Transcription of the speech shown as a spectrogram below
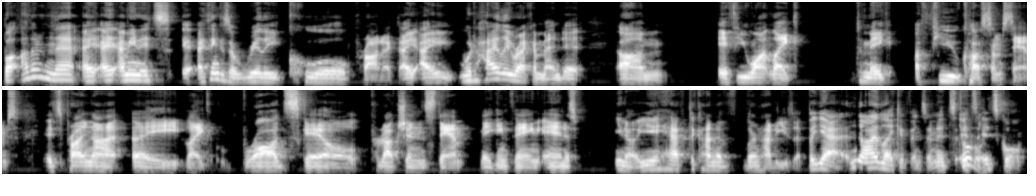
But other than that, I, I, I mean, it's I think it's a really cool product. I, I would highly recommend it um, if you want like to make a few custom stamps. It's probably not a like broad scale production stamp making thing, and it's you know you have to kind of learn how to use it. But yeah, no, I like it, Vincent. It's Totally. it's it's cool.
